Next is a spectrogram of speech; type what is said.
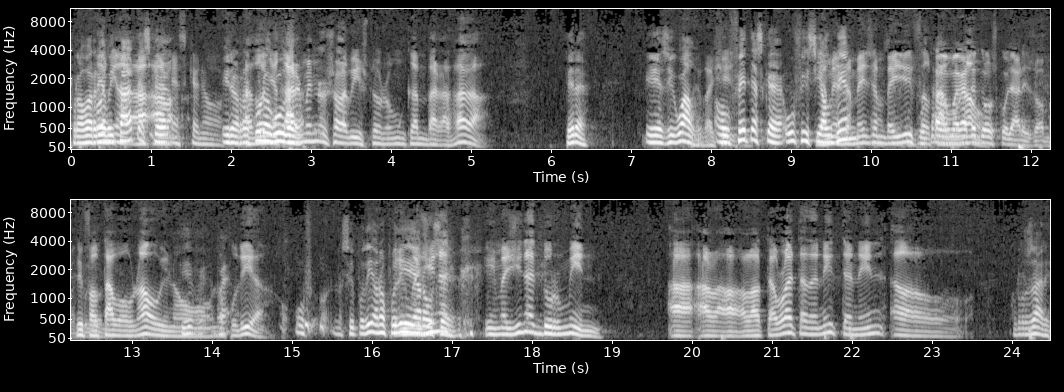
Però la realitat és que a- és que no. era La doña reconeguda. Carmen no se l'ha vist nunca embarazada. Espera, és igual. El fet és que I a més a oficialment... més amb ell li faltava un entre ou. els collares, home. Li faltava un ou i no, no bé. podia. Uf, si podia o no podia, ja no ho sé. Imagina't, imagina't dormint a, a, la, a la tauleta de nit tenint el... El Rosari.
